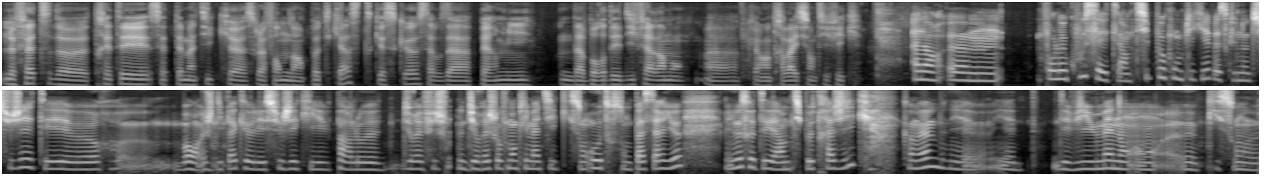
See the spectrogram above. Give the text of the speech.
Le fait de traiter cette thématique sous la forme d'un podcast, qu'est-ce que ça vous a permis d'aborder différemment qu'un travail scientifique? Alors, pour le coup, ça a été un petit peu compliqué parce que notre sujet était. Euh, bon, je dis pas que les sujets qui parlent du, du, réchauffement climatique qui sont autres sont pas sérieux, mais l'autre était un petit peu tragique quand même. Il y a, des vies humaines euh, qui sont euh,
